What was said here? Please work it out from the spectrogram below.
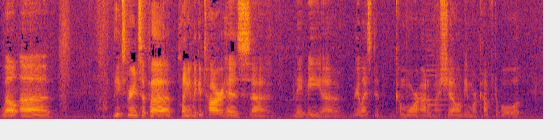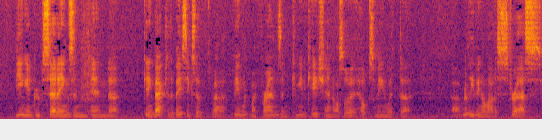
Well, uh, the experience of uh, playing the guitar has uh, made me uh, realize to come more out of my shell and be more comfortable of being in group settings and, and uh, getting back to the basics of uh, being with my friends and communication. Also, it helps me with relieving a lot of stress.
